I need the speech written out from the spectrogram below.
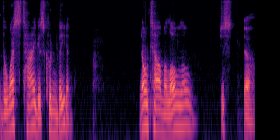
the West Tigers couldn't beat them. No Taumalolo, just uh.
